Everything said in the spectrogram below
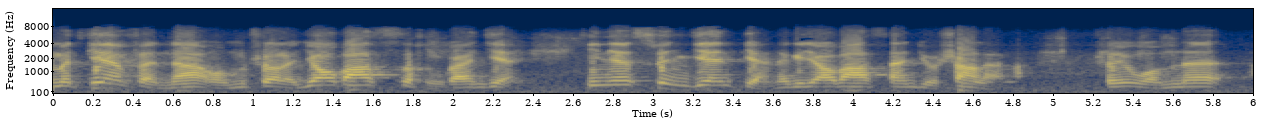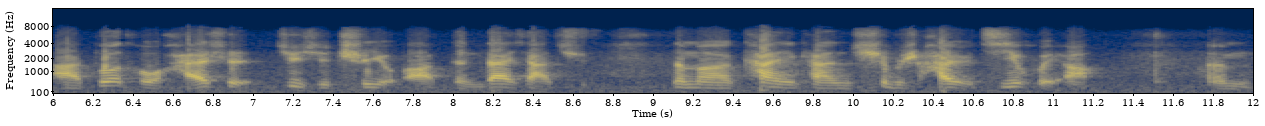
那么淀粉呢，我们说了幺八四很关键，今天瞬间点那个幺八三就上来了。所以我们呢啊多头还是继续持有啊，等待下去。那么看一看是不是还有机会啊？嗯，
